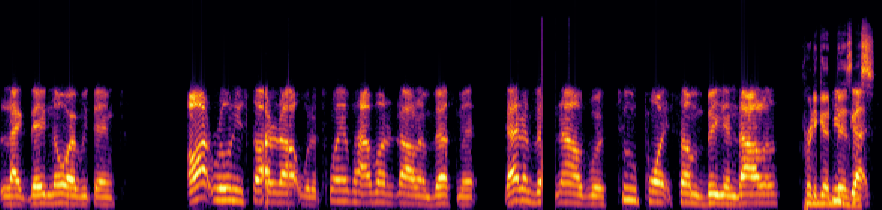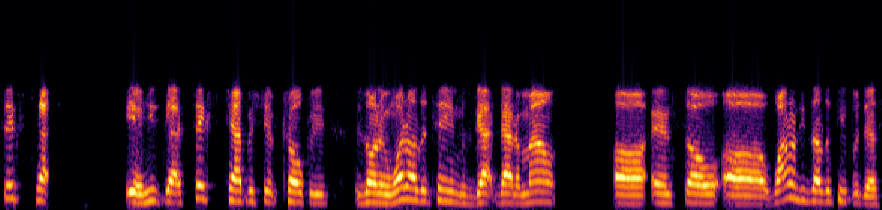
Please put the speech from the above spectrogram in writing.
like they know everything. Art Rooney started out with a twenty-five hundred dollar investment. That investment now is worth two point some billion dollars. Pretty good He's business. got six. cha- Yeah, he's got six championship trophies. There's only one other team that's got that amount. Uh, and so, uh, why don't these other people just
